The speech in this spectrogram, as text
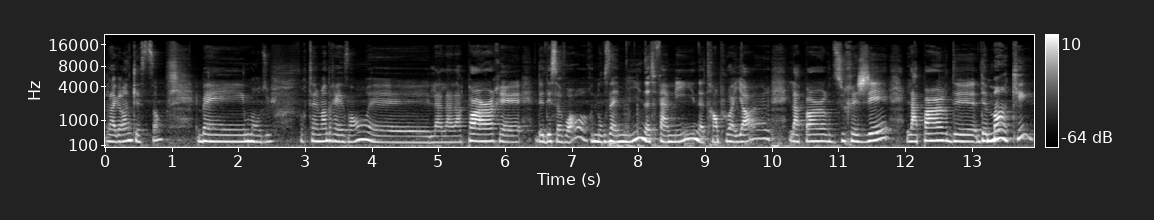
La grande question. Ben, mon Dieu, pour tellement de raisons. Euh, la, la, la peur euh, de décevoir nos amis, notre famille, notre employeur, la peur du rejet, la peur de, de manquer,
